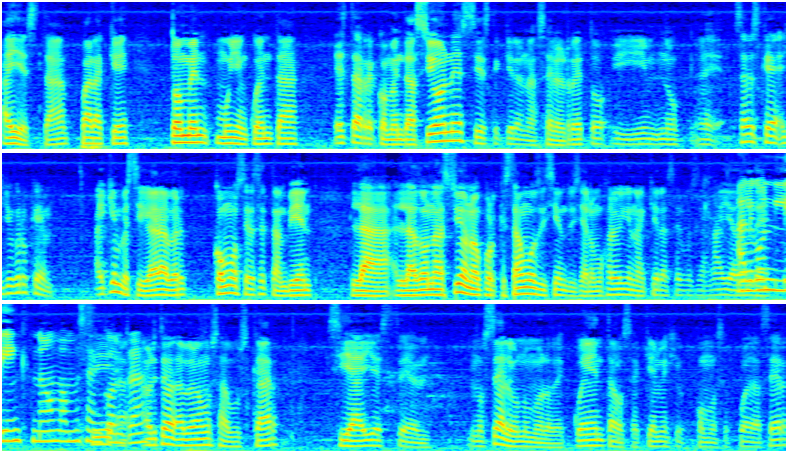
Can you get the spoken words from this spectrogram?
ahí está, para que tomen muy en cuenta estas recomendaciones si es que quieren hacer el reto y no, eh, sabes que yo creo que hay que investigar a ver cómo se hace también la, la donación, ¿no? Porque estamos diciendo, y si a lo mejor alguien la quiere hacer, pues. Algún link, ¿no? Vamos a Sí, a- encontrar. ahorita a ver, vamos a buscar si hay este no sé, algún número de cuenta, o sea, aquí en México cómo se puede hacer,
